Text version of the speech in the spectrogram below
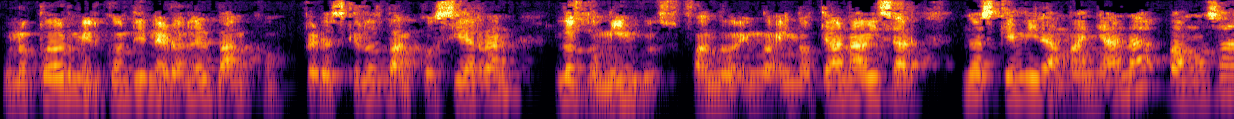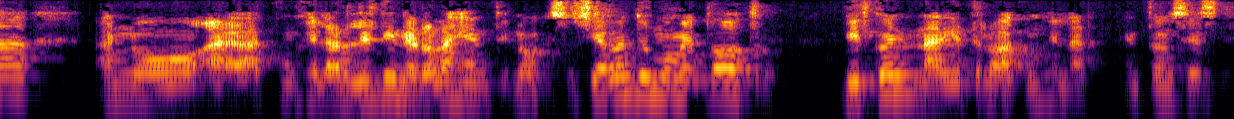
uno puede dormir con dinero en el banco, pero es que los bancos cierran los domingos, cuando y no, te van a avisar, no es que mira, mañana vamos a, a no a, a congelarle el dinero a la gente. No, eso cierran de un momento a otro. Bitcoin nadie te lo va a congelar. Entonces,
